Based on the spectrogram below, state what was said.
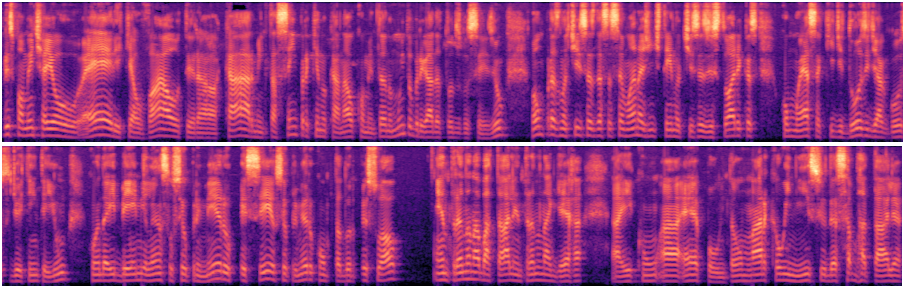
principalmente aí ao Eric, ao Walter, a Carmen, que está sempre aqui no canal comentando. Muito obrigado a todos vocês, viu? Vamos para as notícias dessa semana. A gente tem notícias históricas como essa aqui de 12 de agosto de 81, quando a IBM lança o seu primeiro PC, o seu primeiro computador pessoal, entrando na batalha, entrando na guerra aí com a Apple. Então marca o início dessa batalha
